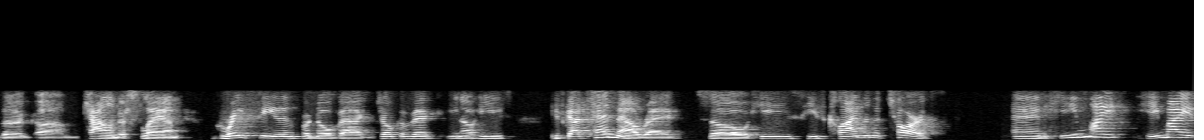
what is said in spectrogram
the, the um, calendar slam. Great season for Novak. Djokovic, you know, he's he's got ten now, Ray. So he's he's climbing the charts, and he might he might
